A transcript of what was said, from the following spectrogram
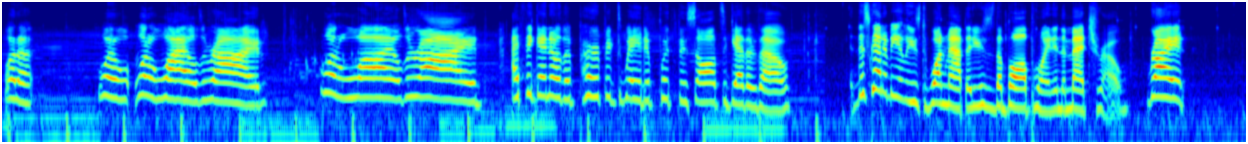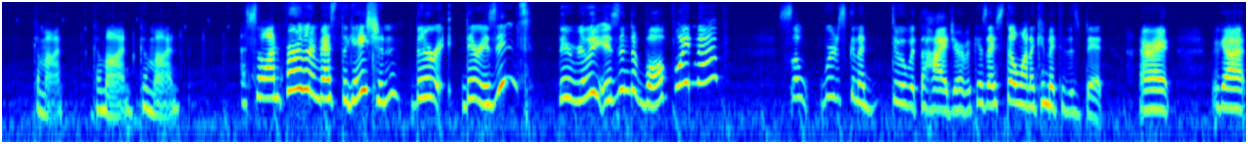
What a, what a, what a wild ride. What a wild ride. I think I know the perfect way to put this all together, though. There's gotta be at least one map that uses the ballpoint in the metro, right? Come on. Come on, come on. So on further investigation, there there isn't. There really isn't a ballpoint map. So we're just gonna do it with the Hydra because I still want to commit to this bit. All right, we got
